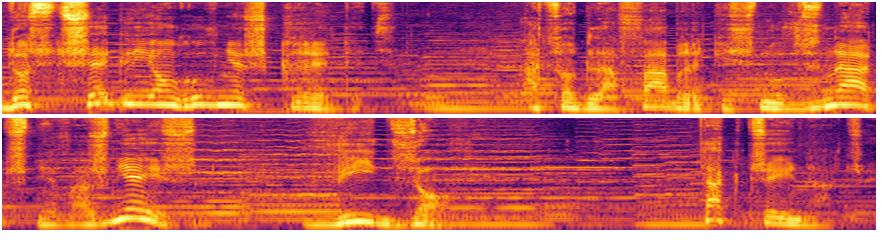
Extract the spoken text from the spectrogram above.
Dostrzegli ją również krytycy. A co dla fabryki snów znacznie ważniejsze, widzowie. Tak czy inaczej,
